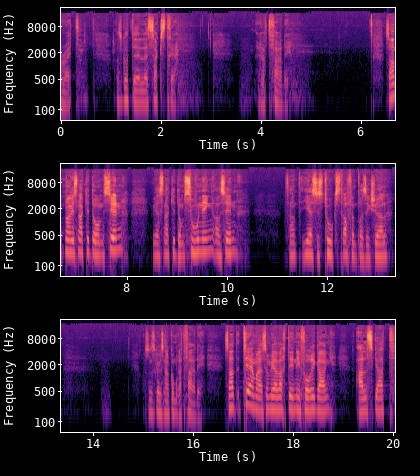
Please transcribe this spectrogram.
All right. La oss gå til 6.3. Rettferdig. Sant? Nå har vi snakket om synd. Vi har snakket om soning av synd. Sant? Jesus tok straffen på seg sjøl. Og så skal vi snakke om rettferdig. Sant? Temaet som vi har vært inne i forrige gang, elsket,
